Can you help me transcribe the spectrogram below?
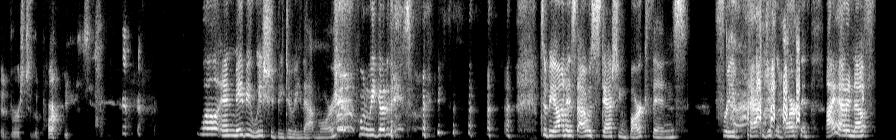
adverse to the parties Well, and maybe we should be doing that more when we go to these parties. to be honest, I was stashing bark thins, free packages of bark thins. I had enough.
